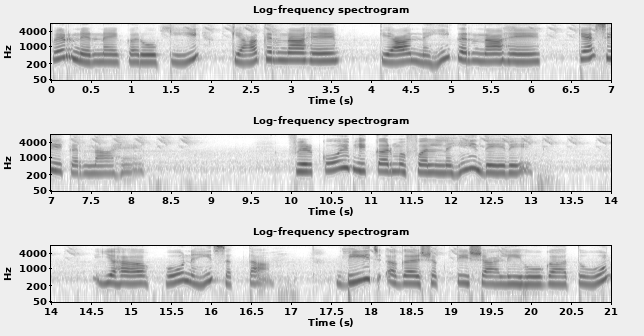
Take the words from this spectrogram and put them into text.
फिर निर्णय करो कि क्या करना है। क्या नहीं करना है? कैसे करना है? फिर कोई भी कर्म फल नहीं देवे। यह हो नहीं सकता। बीज अगर शक्तिशाली होगा तो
